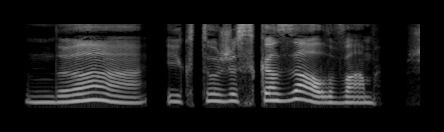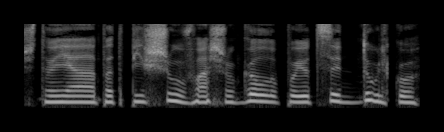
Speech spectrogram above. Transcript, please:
Да, и кто же сказал вам, что я подпишу вашу глупую цидульку?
